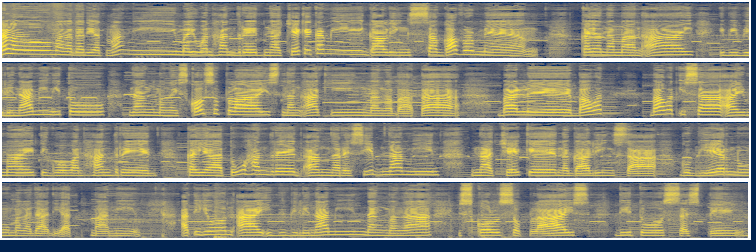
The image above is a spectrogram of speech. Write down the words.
Hello mga daddy at mommy! May 100 na cheque kami galing sa government. Kaya naman ay ibibili namin ito ng mga school supplies ng aking mga bata. Bale, bawat bawat isa ay may tigwa 100. Kaya 200 ang na-receive namin na cheque na galing sa gobyerno mga daddy at mami. At iyon ay ibibili namin ng mga school supplies dito sa Spain.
